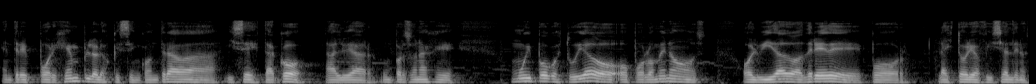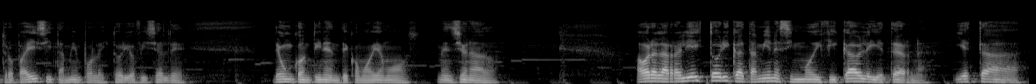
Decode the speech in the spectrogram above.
entre, por ejemplo, los que se encontraba y se destacó Alvear, un personaje muy poco estudiado o por lo menos olvidado adrede por la historia oficial de nuestro país y también por la historia oficial de, de un continente, como habíamos mencionado. Ahora, la realidad histórica también es inmodificable y eterna, y esta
